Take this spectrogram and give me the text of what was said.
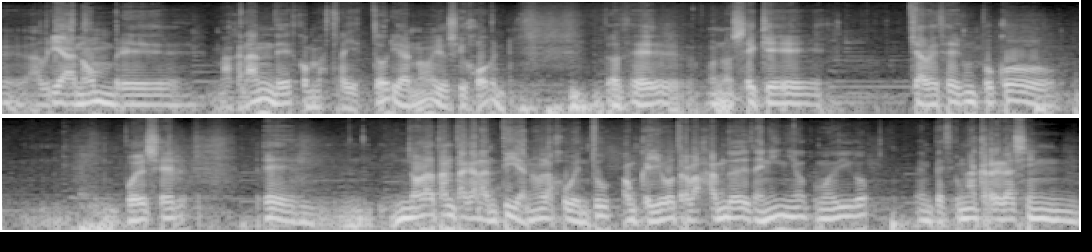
eh, habría nombres más grandes, con más trayectoria, ¿no? Yo soy joven. Entonces, bueno, sé que, que a veces un poco puede ser, eh, no da tanta garantía, ¿no? La juventud, aunque llevo trabajando desde niño, como digo, empecé una carrera sin,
